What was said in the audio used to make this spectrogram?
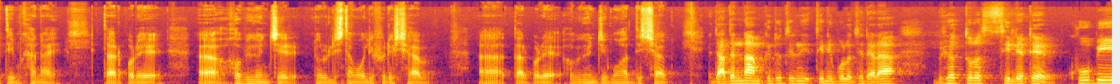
এতিমখানায় তারপরে হবিগঞ্জের নুরুল ইসলাম অলিফুলি সাহেব তারপরে হবিগঞ্জি মহাদ্দিস সাহেব। যাদের নাম কিন্তু তিনি তিনি বলেছেন এরা বৃহত্তর সিলেটের খুবই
